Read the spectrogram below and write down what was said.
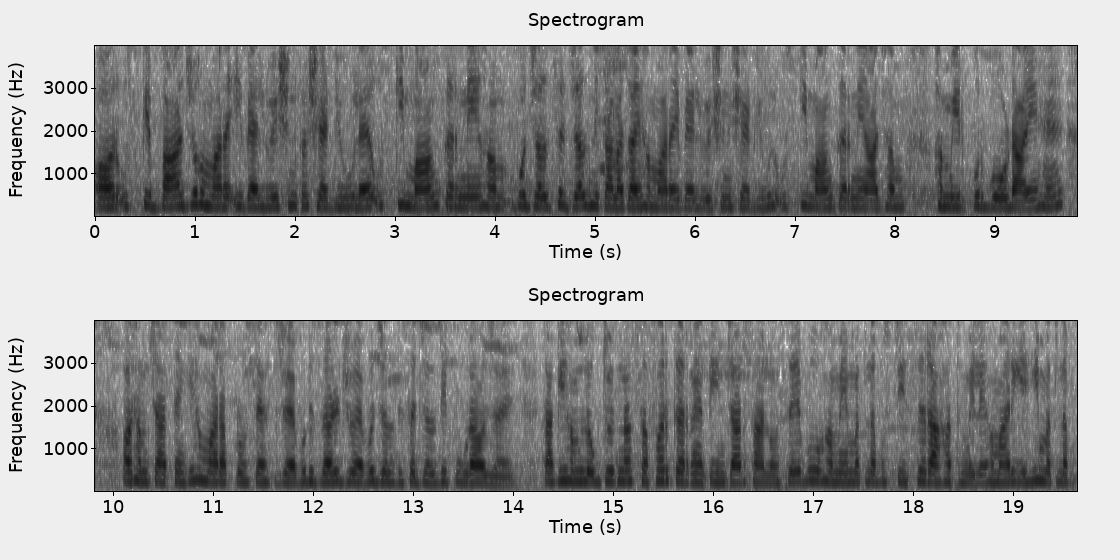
और उसके बाद जो हमारा इवेल्युएशन का शेड्यूल है, उसकी मांग करने हम, वो जल्द से जल्द निकाला जाए हमारा इवेल्युएशन शेड्यूल उसकी मांग करने आज हम हमीरपुर बोर्ड आए हैं और हम चाहते हैं कि हमारा प्रोसेस जो है, वो रिज़ल्ट जो है, वो जल्दी से जल्दी पूरा हो जाए, ताकि हम लोग जो इतना सफ़र कर रहे हैं तीन चार सालों से, वो हमें मतलब उस चीज़ से राहत मिले। हमारी यही मतलब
